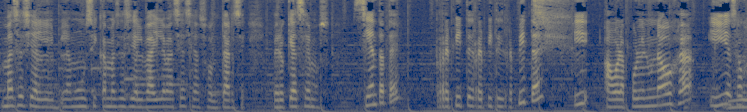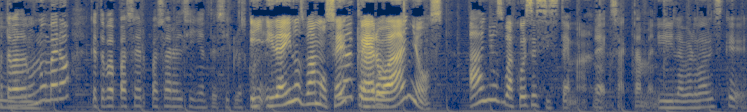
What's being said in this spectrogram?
más hacia la música, más hacia el baile, más hacia soltarse. Pero ¿qué hacemos? Siéntate, repite y repite y repite y ahora ponle en una hoja y esa hoja te va a dar un número que te va a pasar, pasar al siguiente ciclo escolar. Y, de ahí nos vamos, ¿eh? Ah, Pero años, años bajo ese sistema. Exactamente. Y la verdad es que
